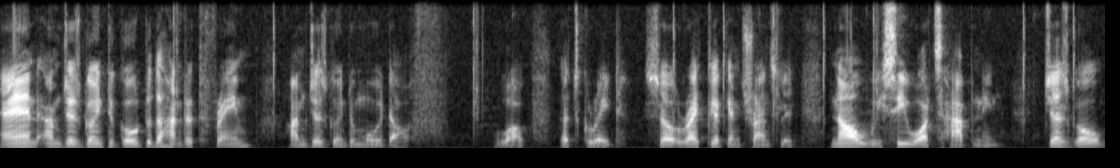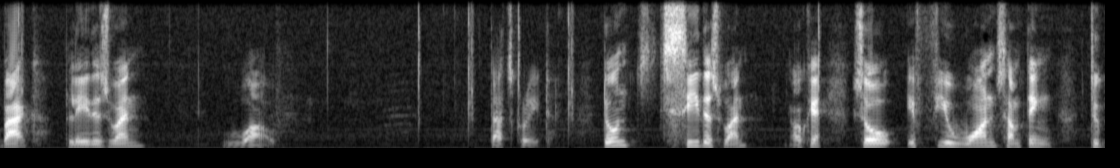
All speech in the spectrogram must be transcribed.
And I'm just going to go to the 100th frame. I'm just going to move it off. Wow that's great. So right click and translate. Now we see what's happening. Just go back play this one. Wow. That's great don't see this one okay? So if you want something to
